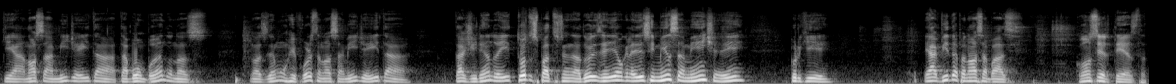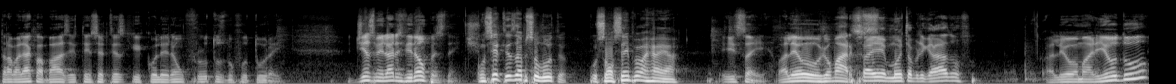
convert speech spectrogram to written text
Que a nossa mídia aí tá, tá bombando, nós, nós demos um reforço na nossa mídia aí, tá, tá girando aí, todos os patrocinadores aí, eu agradeço imensamente aí, porque é a vida para nossa base. Com certeza. Trabalhar com a base, eu tenho certeza que colherão frutos no futuro aí. Dias melhores virão, presidente. Com certeza absoluta. O sol sempre vai raiar. Isso aí. Valeu, João Marcos. Isso aí, muito obrigado. Valeu, Amarildo.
